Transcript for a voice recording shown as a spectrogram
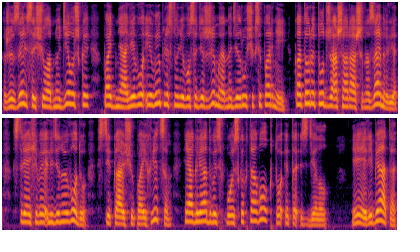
Жизель с еще одной девушкой подняли его и выплеснули его содержимое на дерущихся парней, которые тут же ошарашенно замерли, стряхивая ледяную воду, стекающую по их лицам и оглядываясь в поисках того, кто это сделал. «Эй, ребята!»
